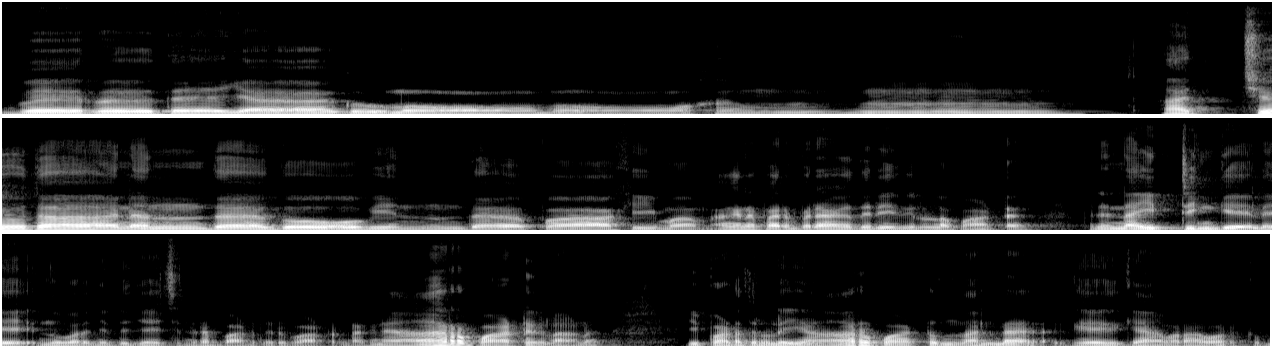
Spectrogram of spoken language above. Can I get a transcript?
വെറുതെയാകുമോ മോഹം? അച്യുതാനന്ദ ഗോവിന്ദ പാഹിമാം അങ്ങനെ പരമ്പരാഗത രീതിയിലുള്ള പാട്ട്. പിന്നെ നൈറ്റിംഗേലെ എന്ന് പറഞ്ഞിട്ട് ജയചന്ദ്രൻ പാടുന്നൊരു പാട്ടുണ്ട്. അങ്ങനെ ആറ് പാട്ടുകളാണ് ഈ പടത്തിലുള്ള ഈ ആറ് പാട്ടും നല്ല ക്യാമറ വർക്കും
